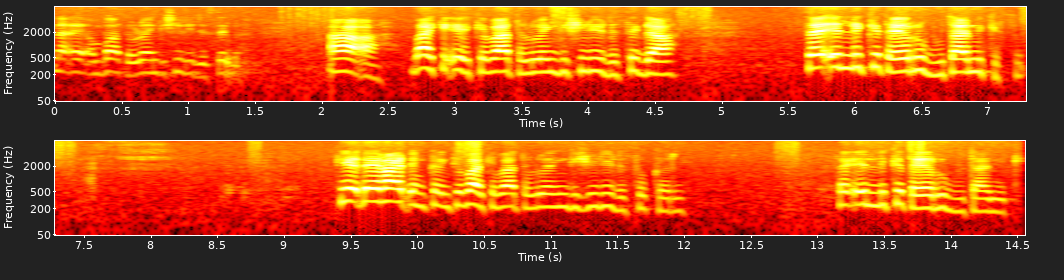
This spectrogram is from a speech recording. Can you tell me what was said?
Ina iya an ba ta ruwan gishiri da siga. A'a ba ki iya ki ba ta ruwan gishiri da siga sai in likita ya rubuta miki su. Ke ɗaya raɗin kanki ba ki ba ta ruwan gishiri da sukari sai in likita ya rubuta miki.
